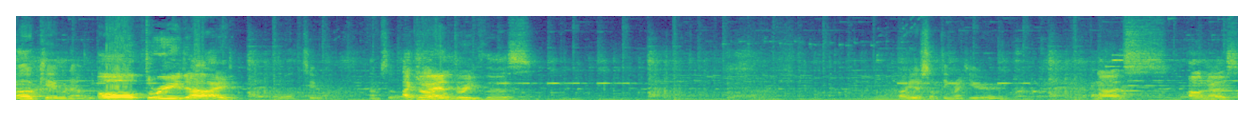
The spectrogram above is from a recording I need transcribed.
Okay, we're not weak. All three died. Well, two. I'm so. I can't I had believe this. Oh, here's something right here. No, it's. Oh no, it's.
